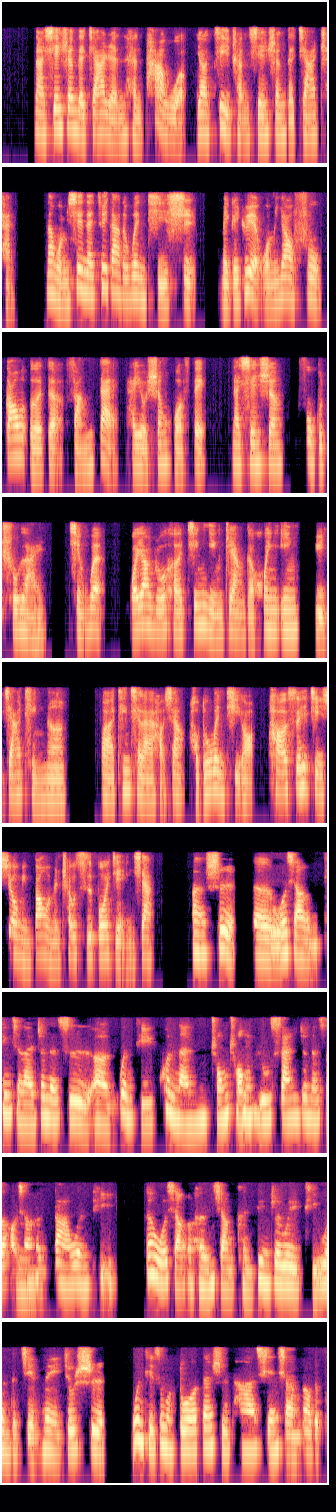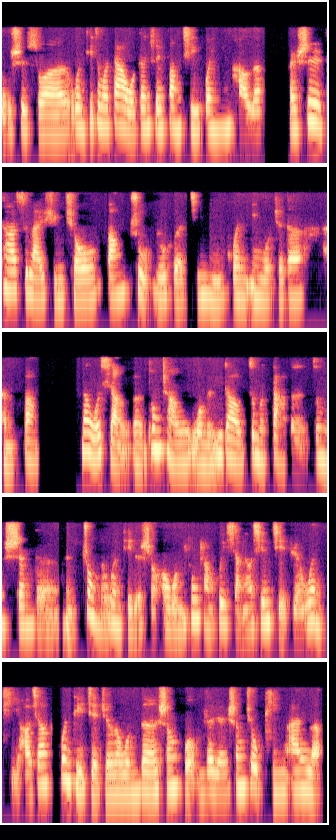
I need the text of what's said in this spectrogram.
那先生的家人很怕我要继承先生的家产，那我们现在最大的问题是。每个月我们要付高额的房贷，还有生活费，那先生付不出来，请问我要如何经营这样的婚姻与家庭呢？哇，听起来好像好多问题哦。好，所以请秀敏帮我们抽丝剥茧一下。嗯，是，呃，我想听起来真的是呃问题困难重重如山，真的是好像很大问题。嗯但我想很想肯定这位提问的姐妹，就是问题这么多，但是她先想到的不是说问题这么大，我干脆放弃婚姻好了，而是她是来寻求帮助，如何经营婚姻，我觉得很棒。那我想，呃，通常我们遇到这么大的、这么深的、很重的问题的时候，我们通常会想要先解决问题，好像问题解决了，我们的生活、我们的人生就平安了。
